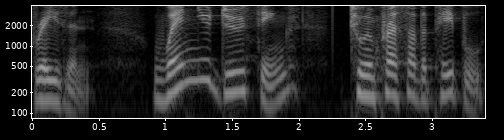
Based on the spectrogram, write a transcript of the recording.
reason. When you do things to impress other people,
